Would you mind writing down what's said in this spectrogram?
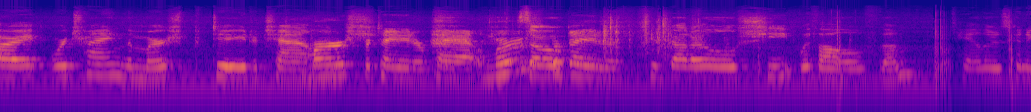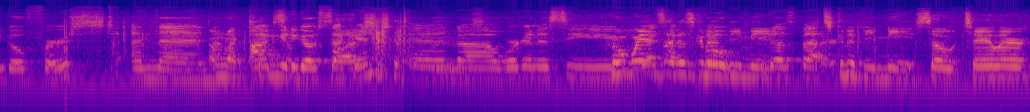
All right, we're trying the Mersh potato challenge. Mersh potato pat. Mersh So- potato. We've got our little sheet with all of them. Taylor's gonna go first, and then I'm I'm gonna gonna, kick some go second, gonna and uh, we're gonna see Who wins guys it have gonna vote be me. Who does better? It's gonna be me. So Taylor,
